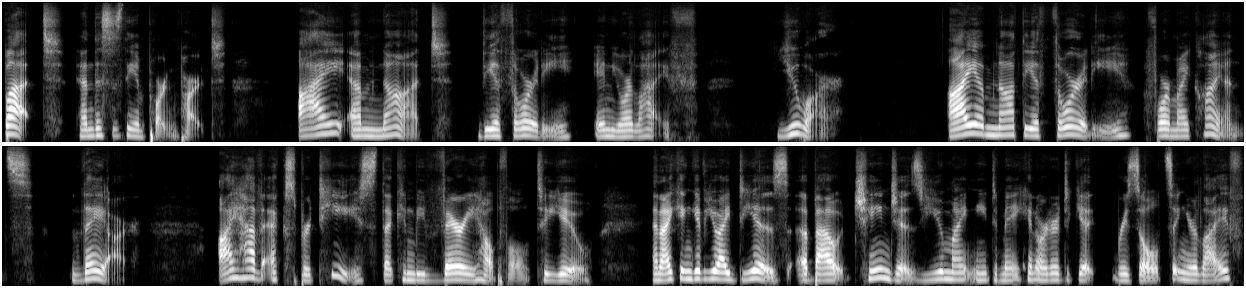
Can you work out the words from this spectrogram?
But, and this is the important part, I am not the authority in your life. You are. I am not the authority for my clients. They are. I have expertise that can be very helpful to you. And I can give you ideas about changes you might need to make in order to get results in your life.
